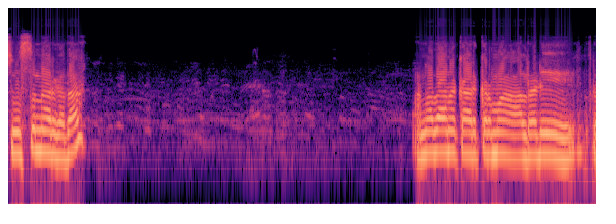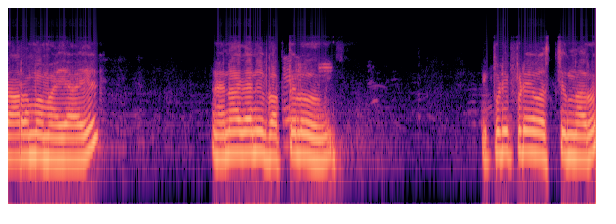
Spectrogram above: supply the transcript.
చూస్తున్నారు కదా? అన్నదాన కార్యక్రమం ఆల్రెడీ ప్రారంభమయ్యాయి. అయినా కానీ భక్తులు ఇప్పుడిప్పుడే వస్తున్నారు.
